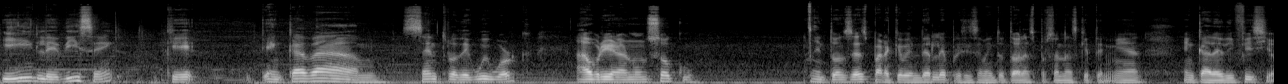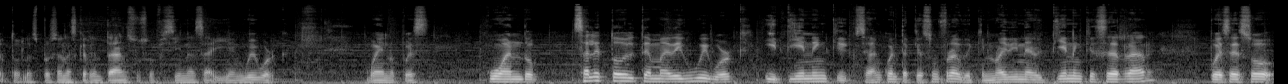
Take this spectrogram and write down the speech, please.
y le dice que en cada mm, centro de WeWork abrieran un Soku entonces, para que venderle precisamente a todas las personas que tenían en cada edificio, todas las personas que rentaban sus oficinas ahí en WeWork. Bueno, pues cuando sale todo el tema de WeWork y tienen que, se dan cuenta que es un fraude, que no hay dinero y tienen que cerrar, pues eso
